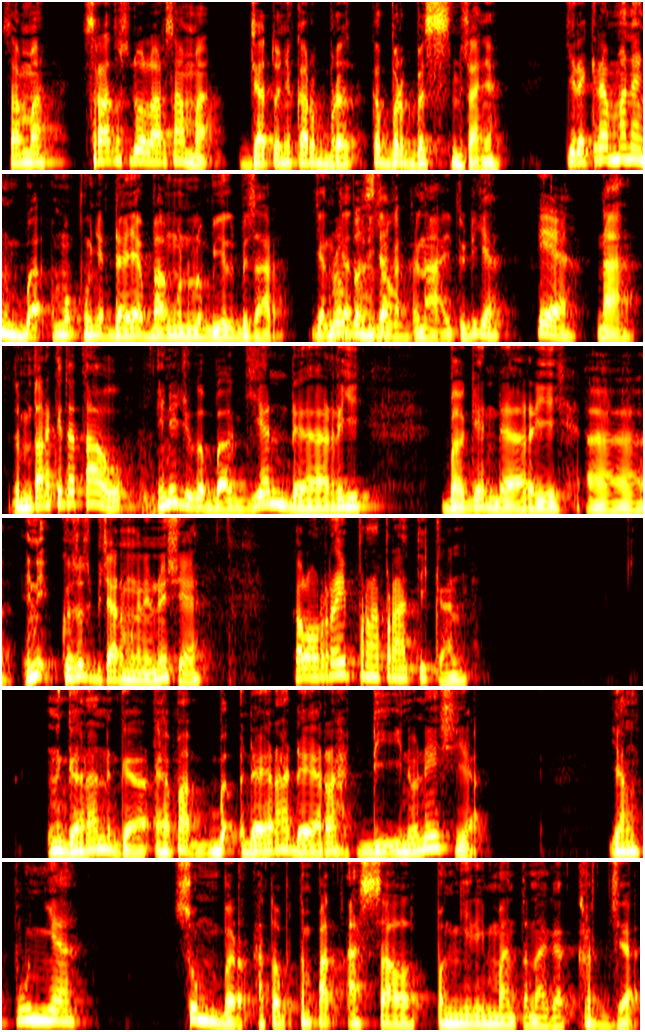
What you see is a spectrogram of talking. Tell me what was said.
sama 100 dolar sama jatuhnya ke, Ber- ke Brebes misalnya. Kira-kira mana yang punya daya bangun lebih besar? Yang jatuh di Jakarta. Nah, itu dia. Iya. Nah, sementara kita tahu ini juga bagian dari bagian dari eh, ini khusus bicara mengenai Indonesia. ya. Kalau Ray pernah perhatikan negara-negara eh apa daerah-daerah di Indonesia yang punya sumber atau tempat asal pengiriman tenaga kerja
